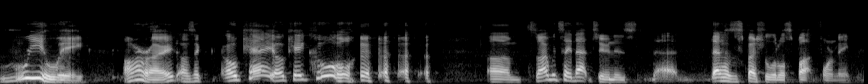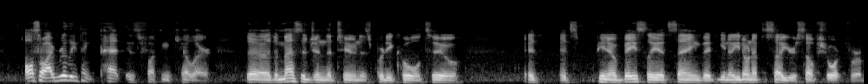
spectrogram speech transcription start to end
really? All right. I was like, okay, okay, cool. um, so I would say that tune is uh, that has a special little spot for me. Also, I really think Pet is fucking killer. The the message in the tune is pretty cool too. It, it's you know basically it's saying that you know you don't have to sell yourself short for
